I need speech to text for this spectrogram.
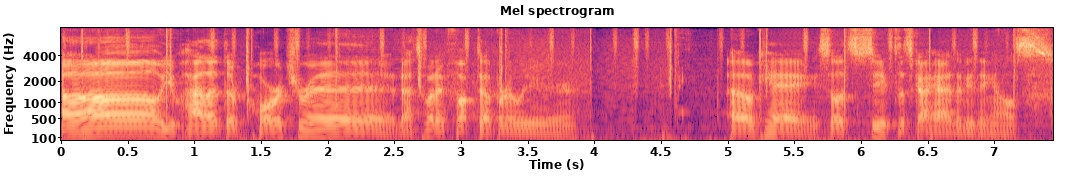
Oh, you highlight their portrait. That's what I fucked up earlier. Okay, so let's see if this guy has anything else.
